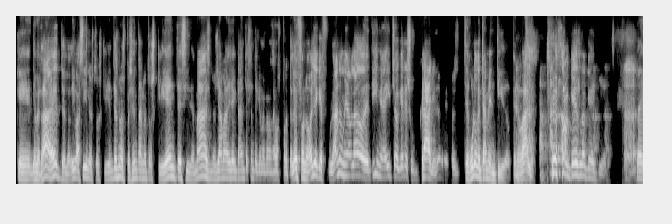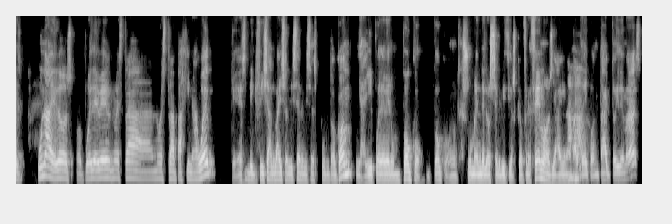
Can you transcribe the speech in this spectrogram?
que de verdad, ¿eh? te lo digo así, nuestros clientes nos presentan otros clientes y demás, nos llama directamente gente que no conocemos por teléfono, oye, que fulano me ha hablado de ti, me ha dicho que eres un crack, pues seguro que te ha mentido, pero vale, ¿qué es lo que quieres? Entonces, una de dos, o puede ver nuestra, nuestra página web, que es bigfishadvisoryservices.com y ahí puede ver un poco, un poco, un resumen de los servicios que ofrecemos y hay una parte de contacto y demás.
